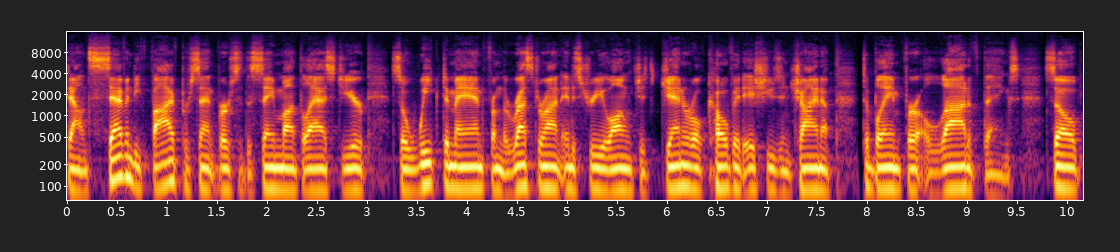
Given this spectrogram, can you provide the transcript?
down 75% versus the same month last year. So, weak demand from the restaurant industry, along with just general COVID issues in China, to blame for a lot of things. So,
